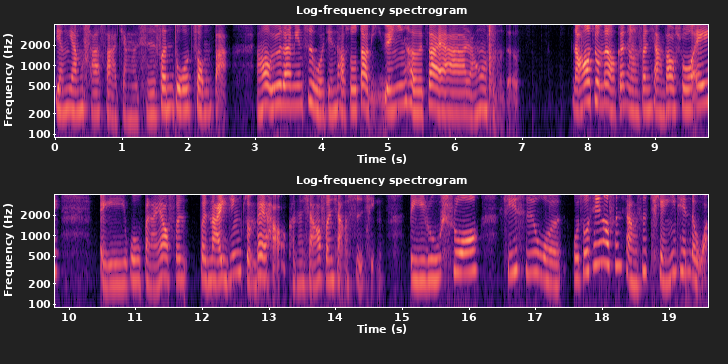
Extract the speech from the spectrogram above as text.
洋洋洒洒讲了十分多钟吧。然后我又在那边自我检讨，说到底原因何在啊，然后什么的，然后就没有跟你们分享到说，诶诶，我本来要分，本来已经准备好可能想要分享的事情。比如说，其实我我昨天要分享是前一天的晚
